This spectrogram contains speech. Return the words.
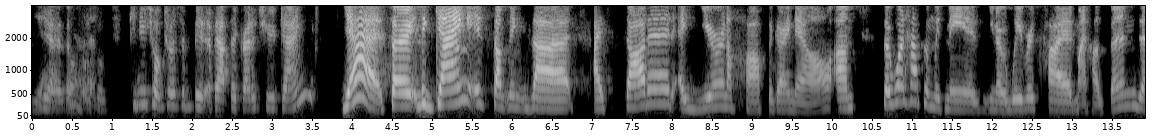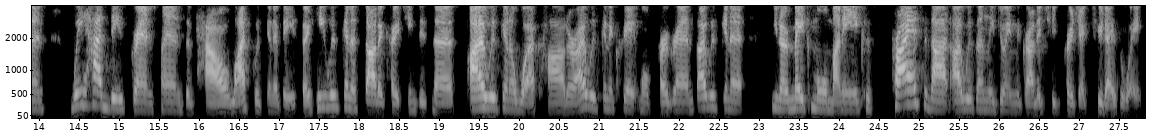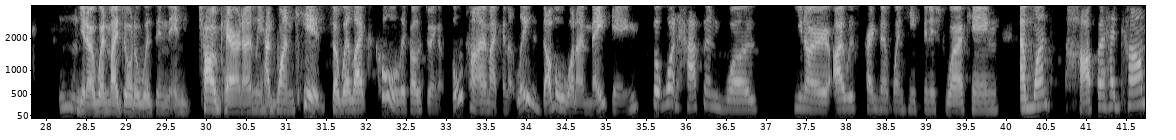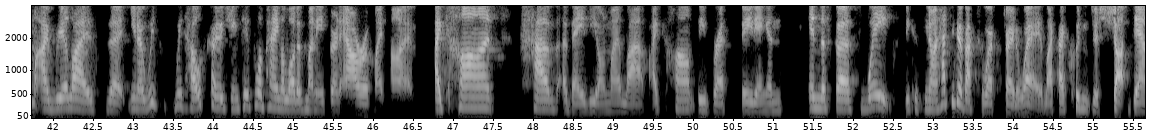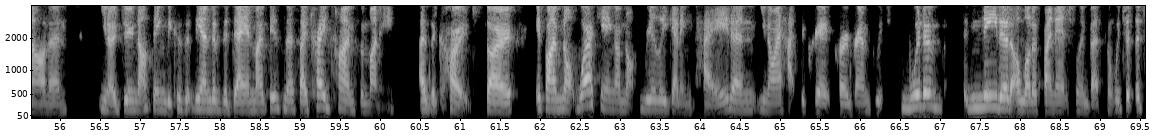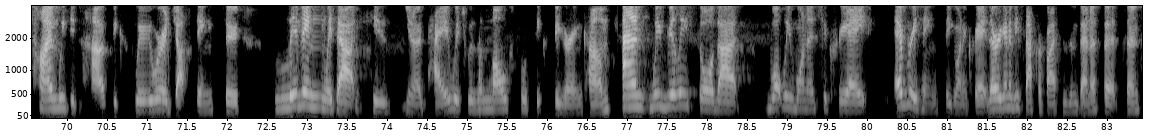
Yeah, yeah that's awesome. awesome. Can you talk to us a bit about the gratitude gang? Yeah, so the gang is something that I started a year and a half ago now. Um, so what happened with me is, you know, we retired my husband and we had these grand plans of how life was going to be. So he was going to start a coaching business. I was going to work harder. I was going to create more programs. I was going to, you know, make more money because prior to that, I was only doing the gratitude project two days a week. Mm-hmm. You know, when my daughter was in, in childcare and I only had one kid. So we're like, cool, if I was doing it full time, I can at least double what I'm making. But what happened was you know, I was pregnant when he finished working. And once Harper had come, I realized that, you know, with, with health coaching, people are paying a lot of money for an hour of my time. I can't have a baby on my lap. I can't be breastfeeding. And in the first weeks, because, you know, I had to go back to work straight away. Like I couldn't just shut down and, you know, do nothing because at the end of the day in my business, I trade time for money as a coach. So if I'm not working, I'm not really getting paid. And, you know, I had to create programs which would have needed a lot of financial investment, which at the time we didn't have because we were adjusting to living without his, you know, pay, which was a multiple six figure income. And we really saw that what we wanted to create, everything that you want to create, there are going to be sacrifices and benefits. And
